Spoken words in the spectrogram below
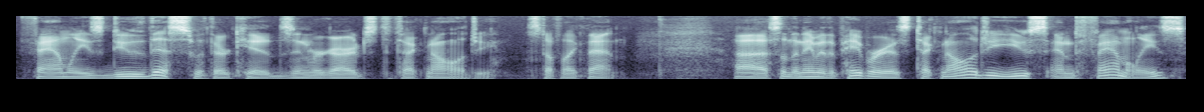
families do this with their kids in regards to technology, stuff like that. Uh, so the name of the paper is Technology Use and Families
